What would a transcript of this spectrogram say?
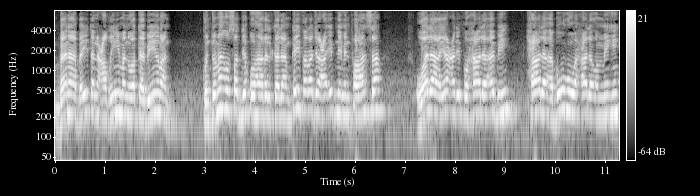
بنى بيتا عظيما وكبيرا. كنت ما أصدق هذا الكلام. كيف رجع ابني من فرنسا؟ ولا يعرف حال أبي حال أبوه وحال أمه.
